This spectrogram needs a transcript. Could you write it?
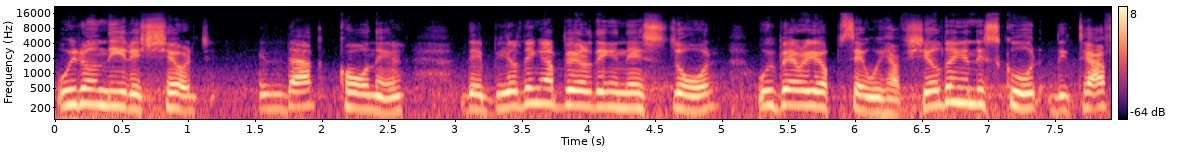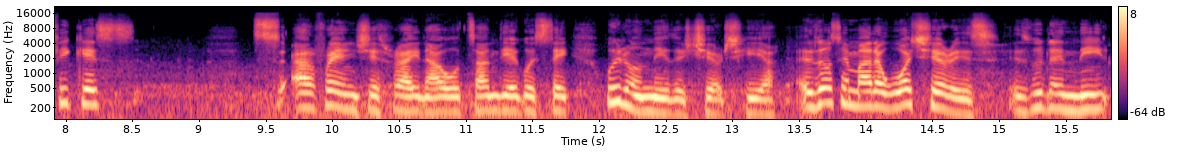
We don't need a church in that corner they're building a building next door. We're very upset. We have children in the school. The traffic is arranged right now San Diego State. We don't need a church here. It doesn't matter what church it is. It wouldn't need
